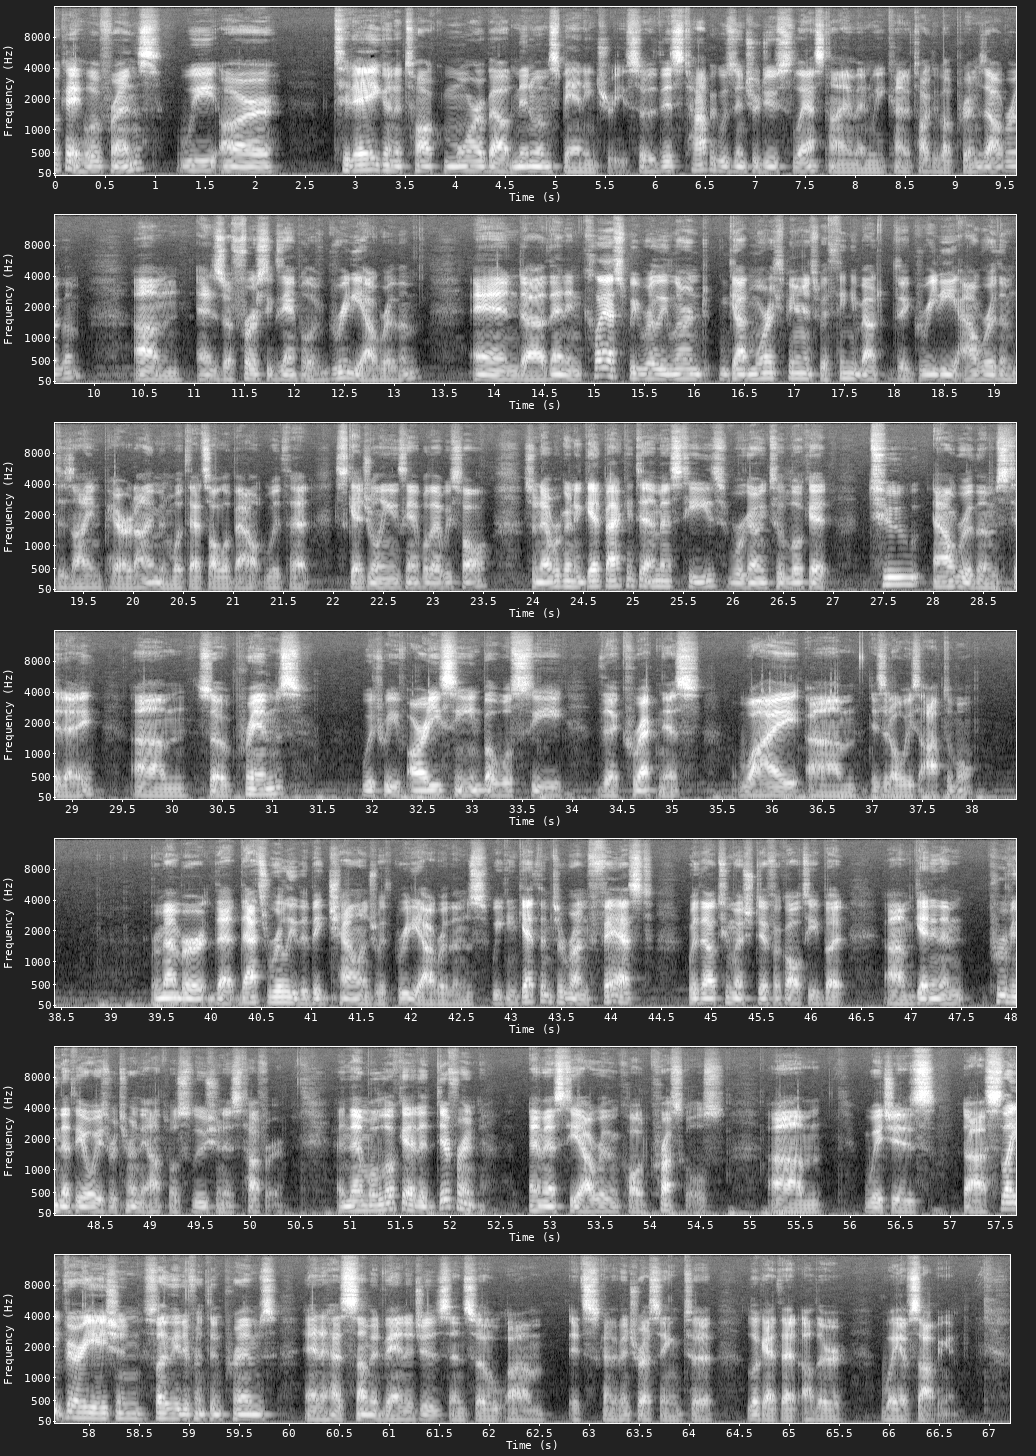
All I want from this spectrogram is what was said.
Okay, hello friends. We are today going to talk more about minimum spanning trees. So this topic was introduced last time and we kind of talked about Prim's algorithm um, as a first example of greedy algorithm. And uh, then in class we really learned, got more experience with thinking about the greedy algorithm design paradigm and what that's all about with that scheduling example that we saw. So now we're going to get back into MSTs. We're going to look at two algorithms today. Um, so prims, which we've already seen, but we'll see the correctness. Why um, is it always optimal? Remember that that's really the big challenge with greedy algorithms. We can get them to run fast without too much difficulty, but um, getting them, proving that they always return the optimal solution is tougher. And then we'll look at a different MST algorithm called Kruskal's, um, which is uh, slight variation, slightly different than Prim's, and it has some advantages. And so um, it's kind of interesting to look at that other way of solving it.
